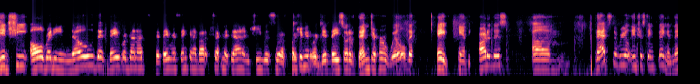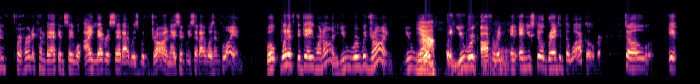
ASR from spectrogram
did she already know that they were gonna that they were thinking about shutting it down and she was sort of pushing it? Or did they sort of bend to her will that hey can't be part of this? Um, that's the real interesting thing. And then for her to come back and say well i never said i was withdrawing. I simply said i wasn't playing. Well what if the day went on? You were withdrawing. You yeah. were you were offering and, and you still granted the walkover. So it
